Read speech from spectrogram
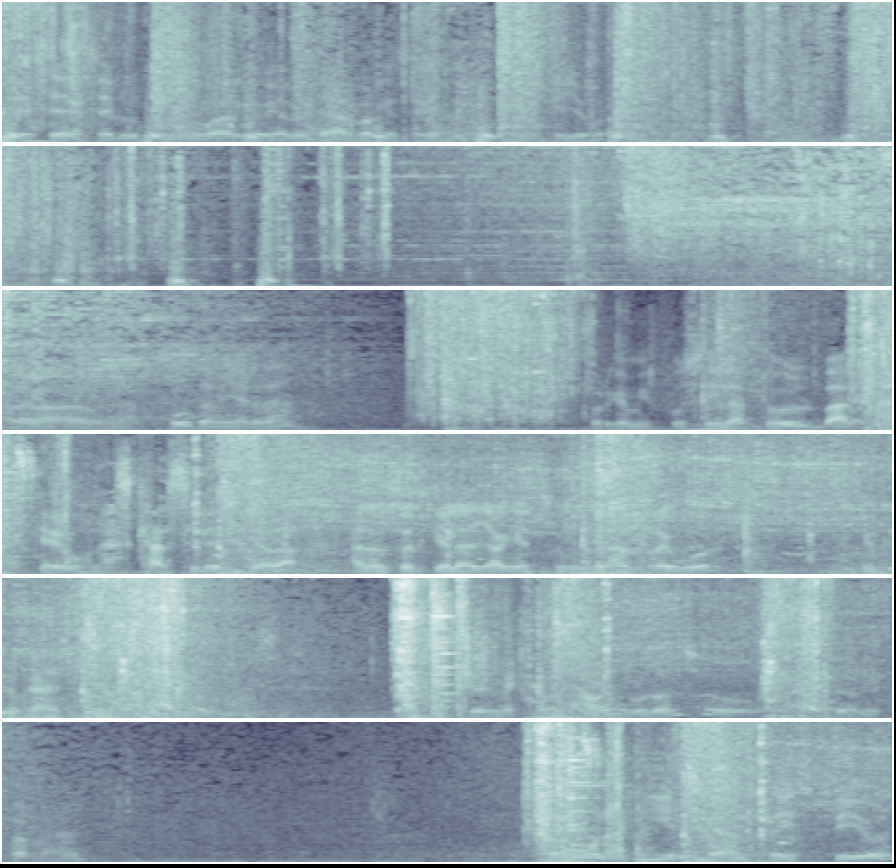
Ese es el último lugar que voy a luchar porque que tiene un castillo por aquí. Vale, me ha dado una puta mierda. Porque mi fusil azul vale más que una Scar silenciada. A no ser que le hayan hecho un gran reward. Y yo creo que a esto no sé. ¿Es mejorado el boloncho? No tengo ni zorra, ¿eh? Tengo una kill, quedan 6 tíos.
